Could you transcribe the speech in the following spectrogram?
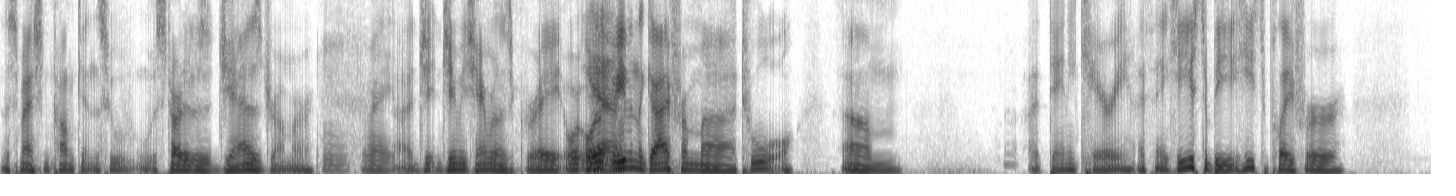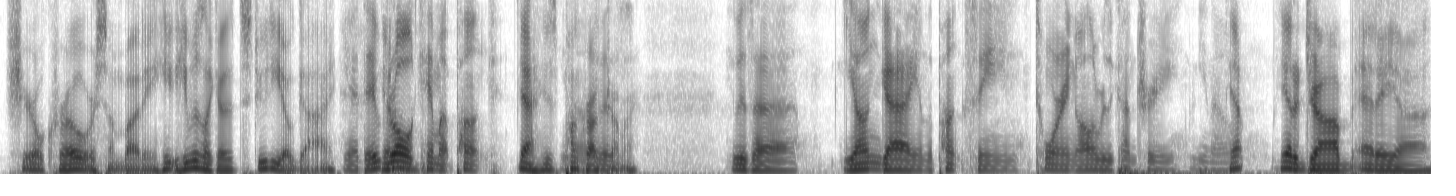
the Smashing Pumpkins, who was started as a jazz drummer. Mm, right. Uh, J- Jimmy Chamberlin's great, or or Yeah. even the guy from uh, Tool, um, uh, Danny Carey. I think he used to be. He used to play for Sheryl Crow or somebody. He he was like a studio guy. Yeah, Dave you Grohl know. came up punk. Yeah, he's a punk know, rock he was- drummer. He was a young guy in the punk scene, touring all over the country. You know. Yep. He had a job at a. Uh,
